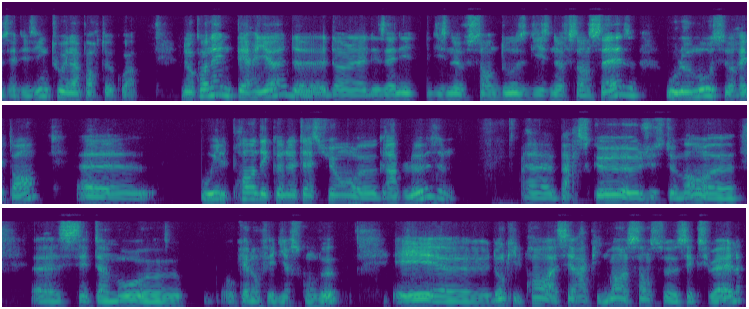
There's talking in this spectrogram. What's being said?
ça désigne tout et n'importe quoi. Donc on a une période euh, dans les années 1912-1916 où le mot se répand, euh, où il prend des connotations euh, parce que justement c'est un mot auquel on fait dire ce qu'on veut, et donc il prend assez rapidement un sens sexuel.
